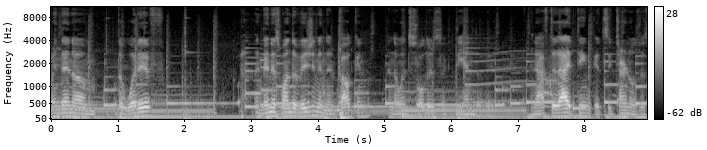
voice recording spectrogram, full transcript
and then um the What If, and then it's WandaVision, and then Falcon and the Winter Soldier is like the end of it. And after that, I think it's Eternals is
